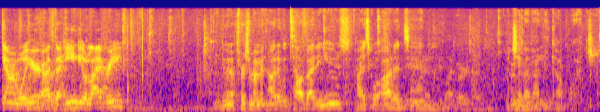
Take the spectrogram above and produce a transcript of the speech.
Camera boy here at the Indio Library. Doing a First Amendment audit with Tal Valley News, high school audits, and Coachella Valley Cop Watch.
